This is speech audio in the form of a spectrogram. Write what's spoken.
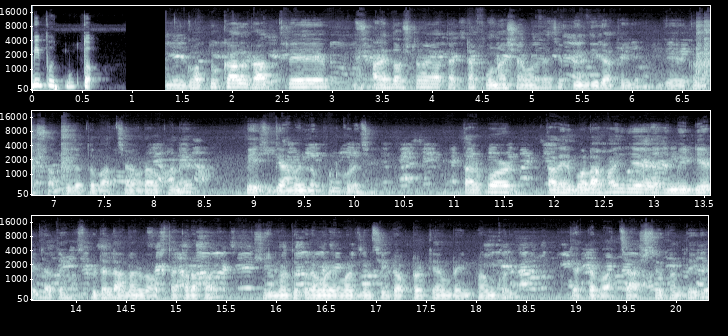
বিপদমুক্ত। গতকাল রাত্রে সাড়ে দশটা নাগাদ একটা ফোন আসে আমার কাছে পিন্দিরা থেকে, যে এরকম একটা সদ্যজাত বাচ্চা ওরা ওখানে পেয়েছি, গ্রামের লোক ফোন করেছে। তারপর তাদের বলা হয় যে ইমিডিয়েট যাতে হসপিটালে আনার ব্যবস্থা করা হয়। সেই মতো করে আমার এমার্জেন্সি ডক্টরকে আমরা ইনফর্ম করি যে একটা বাচ্চা আসছে ওখান থেকে।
